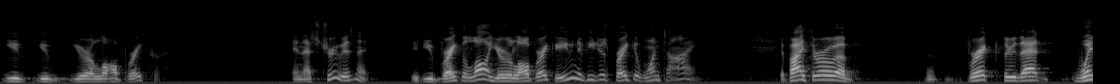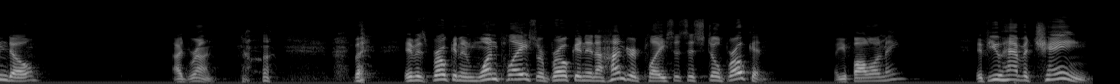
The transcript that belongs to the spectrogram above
you you you're a lawbreaker. And that's true, isn't it? If you break the law, you're a lawbreaker, even if you just break it one time. If I throw a brick through that window, I'd run. but if it's broken in one place or broken in a hundred places, it's still broken. Are you following me? If you have a chain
